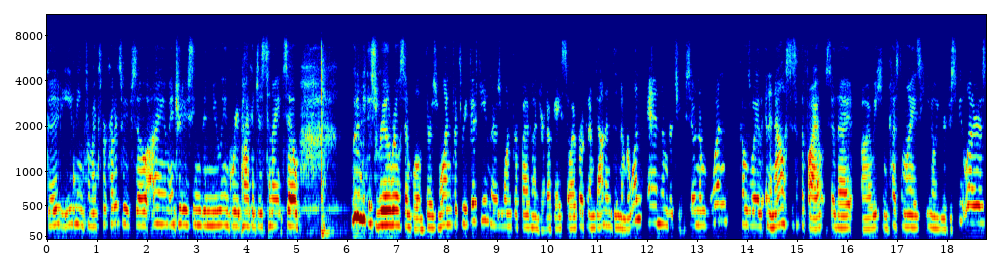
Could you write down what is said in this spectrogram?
Good evening from Expert Credit Sweep. So I am introducing the new inquiry packages tonight. So I'm going to make this real, real simple. There's one for 350 and there's one for 500. Okay, so I've broken them down into number one and number two. So number one comes with an analysis of the file so that uh, we can customize, you know, your dispute letters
